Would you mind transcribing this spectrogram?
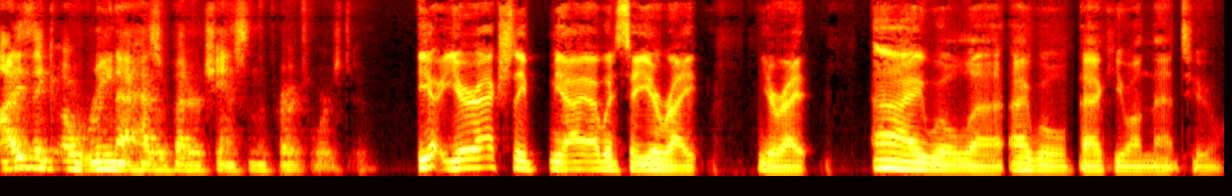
I think Arena has a better chance than the Pro Tours do. you're, you're actually, yeah, I would say you're right. You're right. I will uh I will back you on that too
